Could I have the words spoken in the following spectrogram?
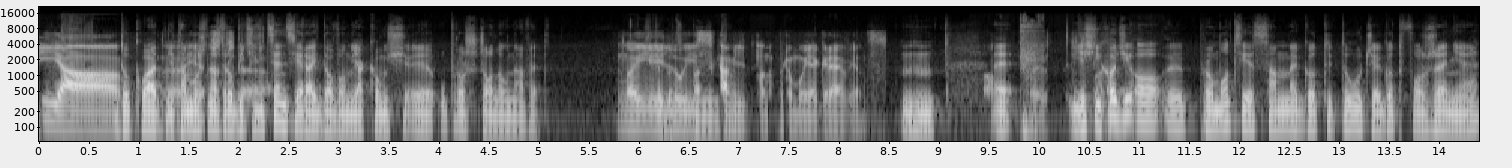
FIA, Dokładnie, tam można zrobić licencję rajdową jakąś e, uproszczoną nawet. No i tego, Lewis Hamilton promuje grę, więc. Mhm. No, e, Jeśli chodzi o e, promocję samego tytułu czy jego tworzenie,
